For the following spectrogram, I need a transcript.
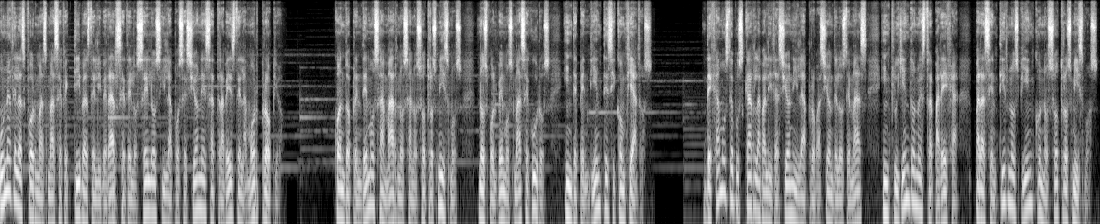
Una de las formas más efectivas de liberarse de los celos y la posesión es a través del amor propio. Cuando aprendemos a amarnos a nosotros mismos, nos volvemos más seguros, independientes y confiados. Dejamos de buscar la validación y la aprobación de los demás, incluyendo nuestra pareja, para sentirnos bien con nosotros mismos.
